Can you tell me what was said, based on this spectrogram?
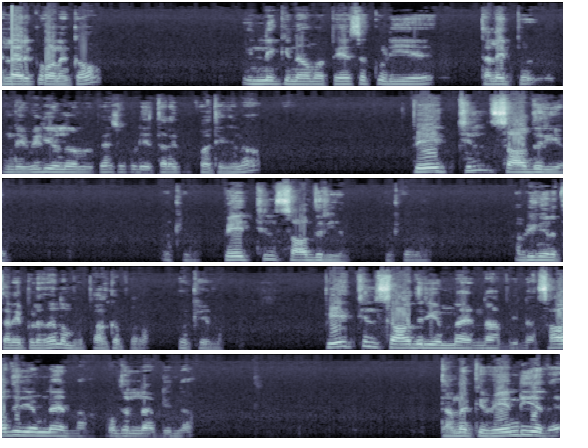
எல்லாருக்கும் வணக்கம். இன்னைக்கு நாம் பேசக்கூடிய தலைப்பு இந்த வீடியோவில் நம்ம பேசக்கூடிய தலைப்பு பார்த்தீங்கன்னா பேச்சில் சாதுரியம். ஓகேவா பேச்சில் சாதுரியம். ஓகேவா அப்படிங்கிற தலைப்பில் தான் நம்ம பார்க்க போகிறோம் ஓகேவா பேச்சில் சாதுரியம்னா என்ன அப்படின்னா சாதுரியம்னா என்ன முதல்ல அப்படின்னா தனக்கு வேண்டியதை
